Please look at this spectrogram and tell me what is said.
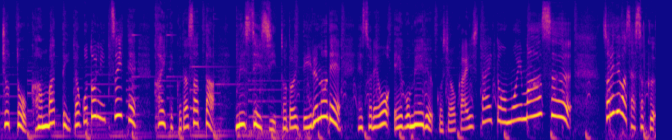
ちょっと頑張っていたことについて書いてくださったメッセージ届いているので、えそれを英語メールご紹介したいと思います。それでは早速、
